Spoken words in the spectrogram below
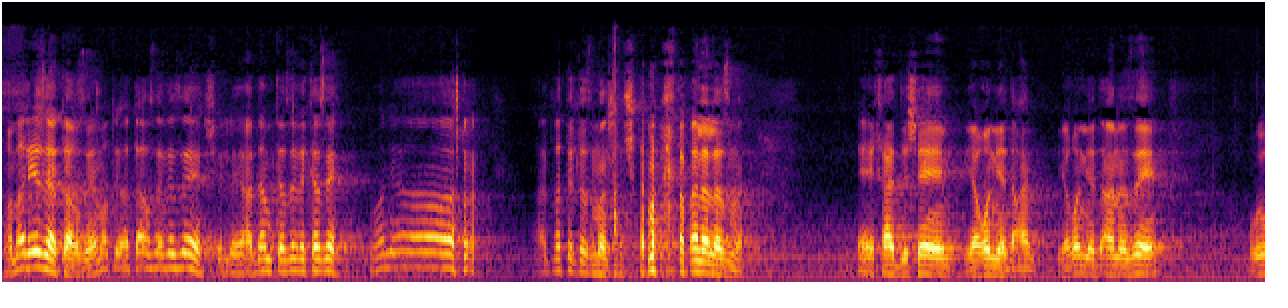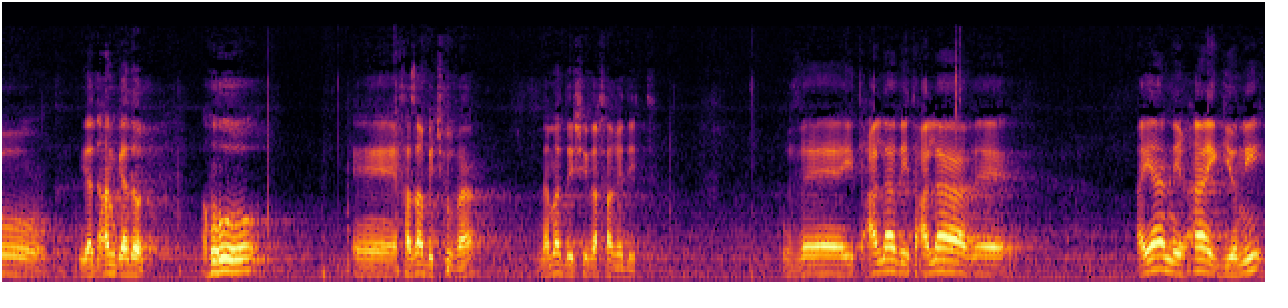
הוא אמר לי, איזה אתר זה? אמרתי לו, אתר זה וזה, של אדם כזה וכזה. הוא אמר לי, אה, אל תבטל את הזמן שלך שם, חבל על הזמן. אחד בשם ירון ידען. ירון ידען הזה, הוא ידען גדול. הוא אה, חזר בתשובה, למד בישיבה חרדית, והתעלה והתעלה, והיה נראה הגיוני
